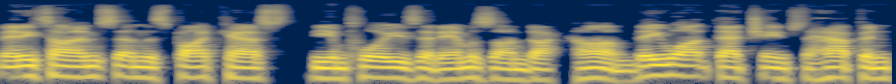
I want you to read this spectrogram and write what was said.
many times on this podcast, the employees at Amazon.com. They want that change to happen.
